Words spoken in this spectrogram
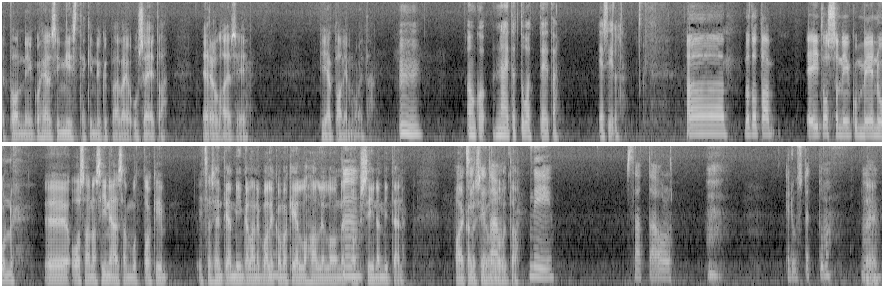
Että on niin kuin Helsingistäkin nykypäivä jo useita erilaisia pienpanimoita. Mm. Onko näitä tuotteita esillä? Öö, no tota, ei tuossa niinku menun ö, osana sinänsä, mutta toki itse asiassa en tiedä minkälainen valikoima kellohallilla on, että Mm. onko siinä miten paikallisia Sitten jotain- oluita. Niin. Saattaa olla edustettuna. Niin.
